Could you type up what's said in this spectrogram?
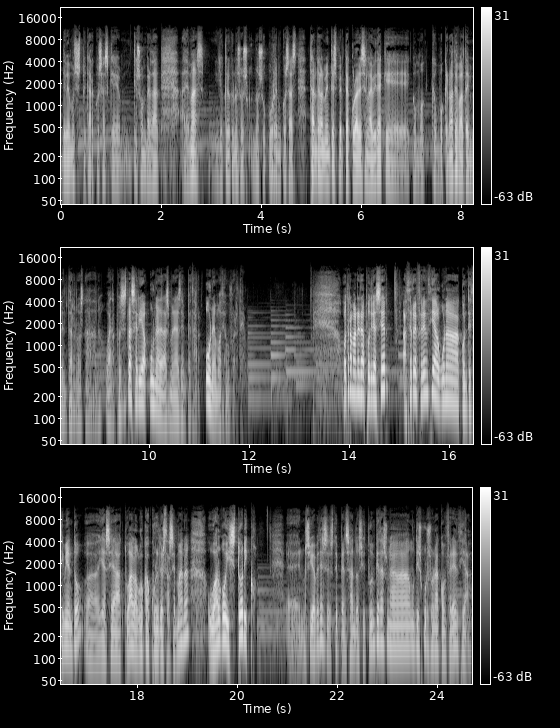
debemos explicar cosas que, son verdad. Además, yo creo que nos, ocurren cosas tan realmente espectaculares en la vida que como, como que no hace falta inventarnos nada. ¿no? Bueno, pues esta sería una de las maneras de empezar, una emoción fuerte. Otra manera podría ser hacer referencia a algún acontecimiento, eh, ya sea actual, algo que ha ocurrido esta semana, o algo histórico. Eh, no sé, yo a veces estoy pensando, si tú empiezas un discurso, una conferencia,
